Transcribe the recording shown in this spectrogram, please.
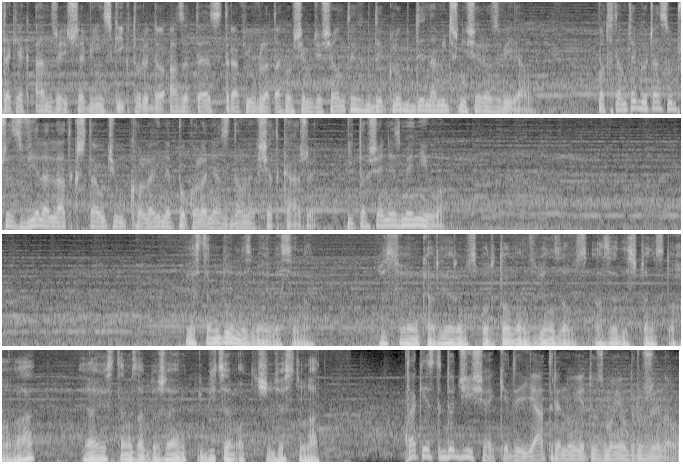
Tak jak Andrzej Szewiński, który do AZS trafił w latach 80., gdy klub dynamicznie się rozwijał. Od tamtego czasu przez wiele lat kształcił kolejne pokolenia zdolnych siatkarzy. I to się nie zmieniło. Jestem dumny z mojego syna, że swoją karierę sportową związał z AZS Częstochowa. Ja jestem zagorzałym kibicem od 30 lat. Tak jest do dzisiaj, kiedy ja trenuję tu z moją drużyną.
